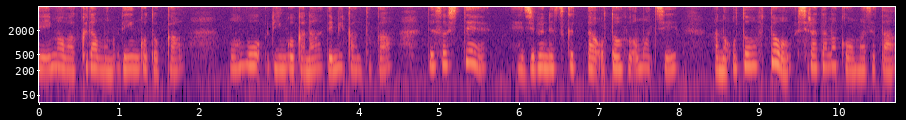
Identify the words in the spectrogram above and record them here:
え今は果物りんごとかほぼりんごかなでみかんとか。でそして、自分で作ったお豆腐お餅あのお豆腐と白玉粉を混ぜた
